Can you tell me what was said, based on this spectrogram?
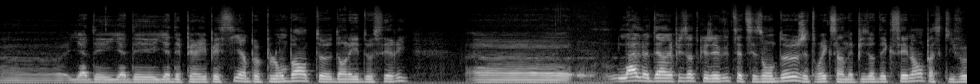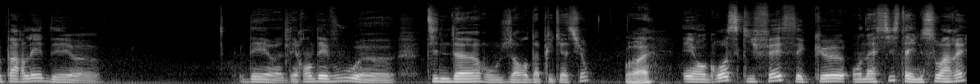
Euh, Il y, a des- il y, il y a des péripéties un peu plombantes dans les deux séries. Euh, là, le dernier épisode que j'ai vu de cette saison 2, j'ai trouvé que c'est un épisode excellent parce qu'il veut parler des, euh, des, euh, des rendez-vous euh, Tinder ou ce genre d'application. Ouais. Et en gros, ce qu'il fait, c'est que on assiste à une soirée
